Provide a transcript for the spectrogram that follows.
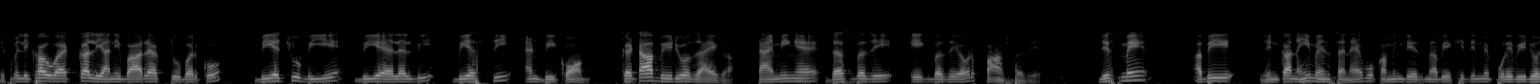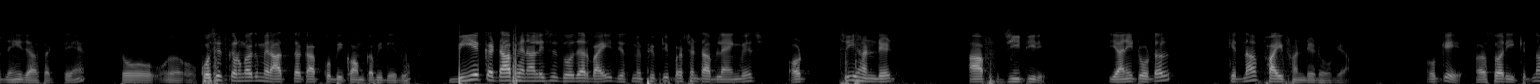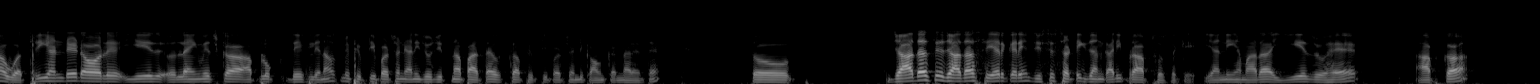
इसमें लिखा हुआ है, कल यानी बारह अक्टूबर को B H U B A B L L B B S C and B com cutoff videos आएगा। टाइमिंग है दस बजे, एक बजे और पाँच बजे। जिसमें अभी जिनका नहीं मेंशन है, वो कमिंग डेज़ में अब एक ही दिन में पूरे वीडियोज़ नहीं जा सकते हैं। तो कोशिश करूँगा कि मैं रात तक आपको बी कॉम का भी दे। दूँ B A cut off analysis 2022 जिसमें 50 परसेंट ऑफ़ लैंग्वेज और 300 ऑफ़ जीटी यानी टोटल कितना? 500 हो गया। ओके सॉरी कितना हुआ? 300 और ये लैंग्वेज का आप लोग देख लेना, उसमें 50 परसेंट यानी जो जितना पाता है, उसका 50 परसेंट ही काउंट करना रहता है। तो ज़्यादा से ज़्यादा शेयर करें जिससे सटीक जानकारी प्राप्त हो सके। यानी हमारा ये जो है आपका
